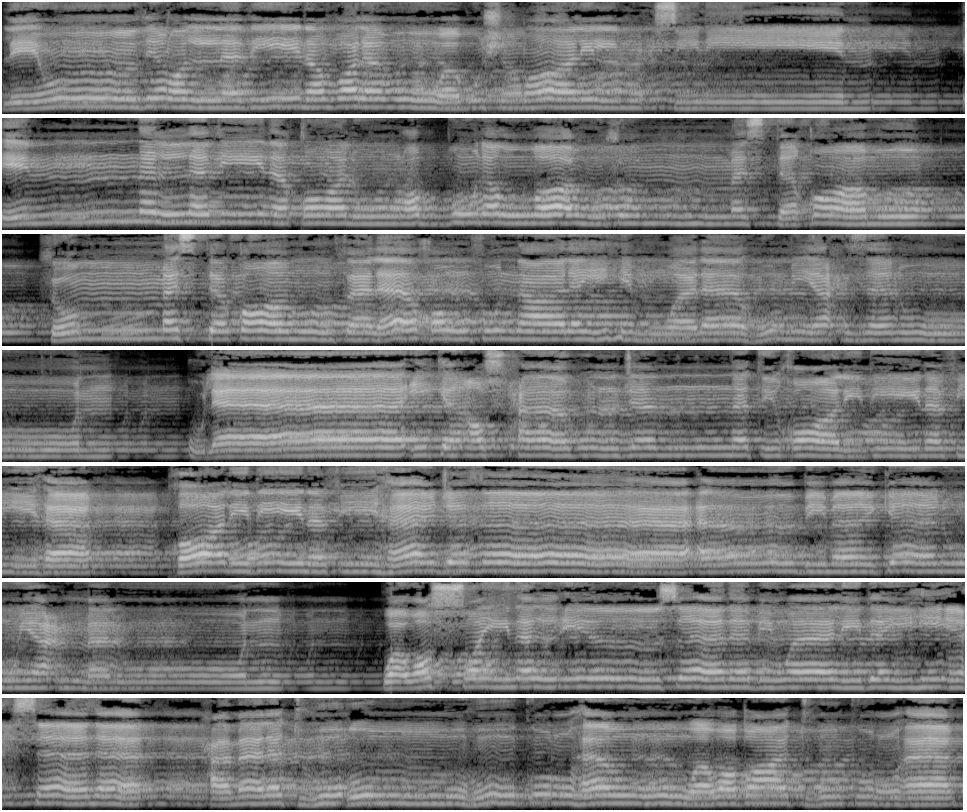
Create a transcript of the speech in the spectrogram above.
لينذر الذين ظلموا وبشرى للمحسنين. إن الذين قالوا ربنا الله ثم استقاموا ثم استقاموا فلا خوف عليهم ولا هم يحزنون. أولئك أصحاب الجنة خالدين فيها. خالدين فيها جزاء بما كانوا يعملون. ووصينا الإنسان بوالديه إحسانا. حملته أمه كرها ووضعته كرها.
